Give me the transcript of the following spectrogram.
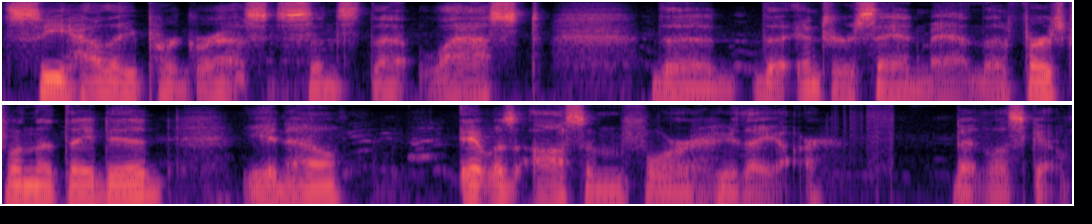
see how they progressed since that last, the the Enter Sandman, the first one that they did. You know, it was awesome for who they are. But let's go.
